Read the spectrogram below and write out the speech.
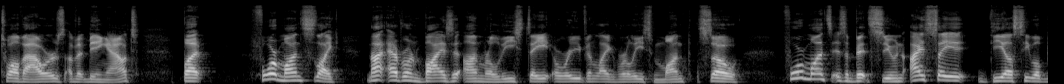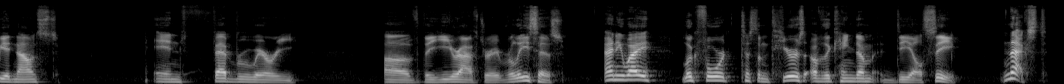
12 hours of it being out. But four months, like, not everyone buys it on release date or even like release month. So, four months is a bit soon. I say DLC will be announced in February of the year after it releases. Anyway, look forward to some Tears of the Kingdom DLC. Next.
